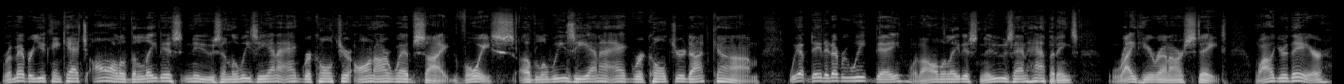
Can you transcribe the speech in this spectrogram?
Remember, you can catch all of the latest news in Louisiana agriculture on our website, voiceoflouisianaagriculture.com. We update it every weekday with all the latest news and happenings right here in our state. While you're there,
